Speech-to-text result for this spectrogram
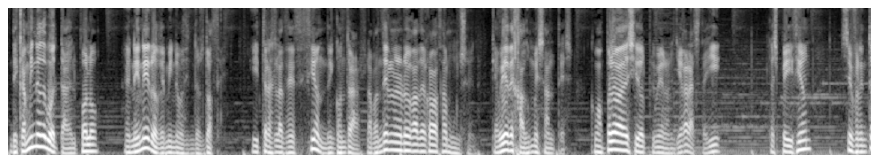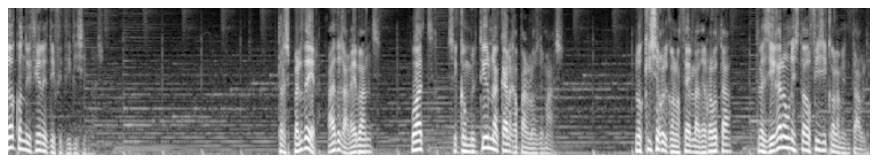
De camino de vuelta del polo, en enero de 1912, y tras la decepción de encontrar la bandera noruega de Roald Amundsen, que había dejado un mes antes, como prueba de haber sido el primero en llegar hasta allí, la expedición se enfrentó a condiciones dificilísimas. Tras perder a Edgar Evans, Watts se convirtió en una carga para los demás. No quiso reconocer la derrota tras llegar a un estado físico lamentable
